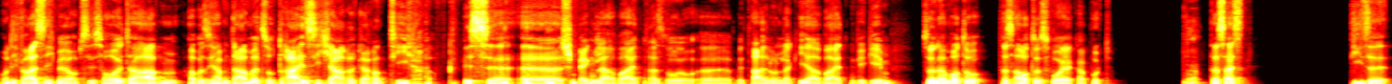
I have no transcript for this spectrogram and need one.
Und ich weiß nicht mehr, ob sie es heute haben, aber sie haben damals so 30 Jahre Garantie auf gewisse äh, Spenglerarbeiten, also äh, Metall- und Lackierarbeiten gegeben. So nach dem Motto, das Auto ist vorher kaputt. Ja. Das heißt, diese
